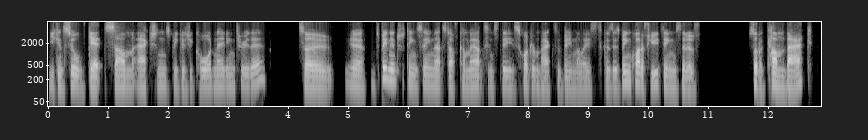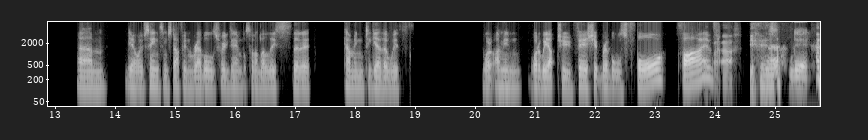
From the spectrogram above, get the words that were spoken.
you can still get some actions because you're coordinating through there. So yeah, it's been interesting seeing that stuff come out since the squadron packs have been released because there's been quite a few things that have sort of come back. Um, yeah, we've seen some stuff in Rebels, for example, some of the lists that are coming together with what I mean, what are we up to? Fairship Rebels four, five? Uh, Yes. You know, Yeah. yeah.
